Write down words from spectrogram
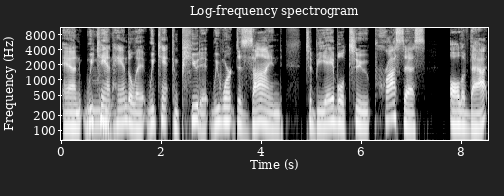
And we mm. can't handle it. We can't compute it. We weren't designed to be able to process all of that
